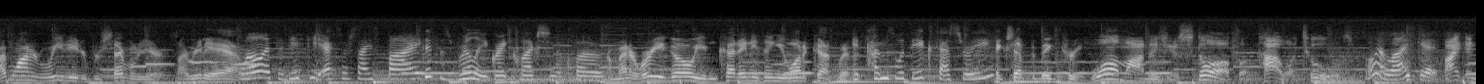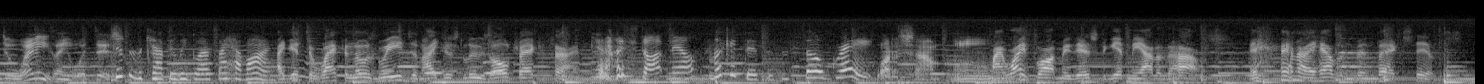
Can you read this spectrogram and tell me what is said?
I've wanted a weed eater for several years. I really have. Well, it's a DP exercise bike. This is really a great collection of clothes. No matter where you go, you can cut anything you want to cut with it, comes with the accessories. except the big tree. Walmart is your store for power tools. Oh, I like it. I can do anything with this. This is the Kathie Lee glass I have on. I get to whacking those weeds, and I just lose all track of time. Can I stop now? Look at this. This is so great. What a sound. My wife bought me this to get me out of the house, and I haven't been back since.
